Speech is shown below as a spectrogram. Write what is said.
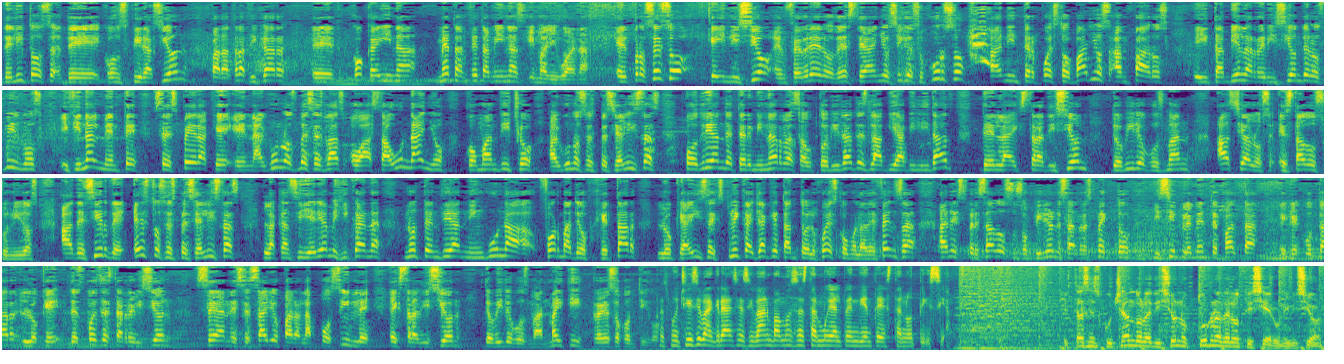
delitos de conspiración para traficar eh, cocaína, metanfetaminas y marihuana. El proceso que inició en febrero de este año sigue su curso. Han interpuesto varios amparos y también la revisión de los mismos y finalmente se espera que en algunos meses más o hasta un año, como han dicho algunos especialistas, podrían determinar las autoridades la viabilidad de la extradición de Ovidio Guzmán hacia los Estados Unidos. A decir de estos especialistas, la Cancillería mexicana no tendría ninguna forma de objetar lo que ahí se explica, ya que tanto el juez como la defensa han expresado sus opiniones al respecto y simplemente falta ejecutar lo que después de esta revisión sea necesario para la posible extradición de Ovidio Guzmán. Maiti, regreso contigo. Pues muchísimas gracias, Iván. Vamos a estar muy al pendiente de esta noticia. Estás escuchando la edición nocturna de Noticiero Univisión.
